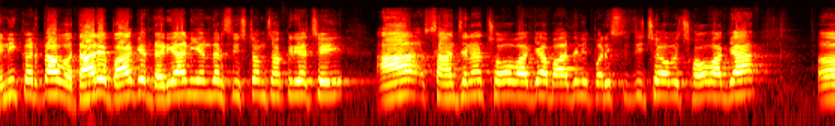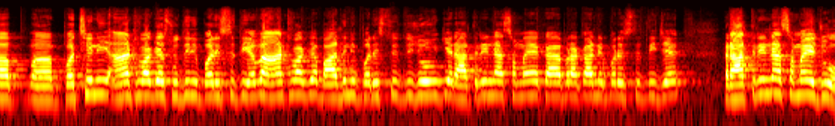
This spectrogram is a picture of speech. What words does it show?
એની કરતાં વધારે ભાગ એ દરિયાની અંદર સિસ્ટમ સક્રિય છે. આ સાંજના છ વાગ્યા બાદની પરિસ્થિતિ છે. હવે છ વાગ્યા પછીની આઠ વાગ્યા સુધીની પરિસ્થિતિ. હવે આઠ વાગ્યા બાદની પરિસ્થિતિ જોવી કે રાત્રિના સમયે કયા પ્રકારની પરિસ્થિતિ છે? રાત્રિના સમયે જુઓ,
